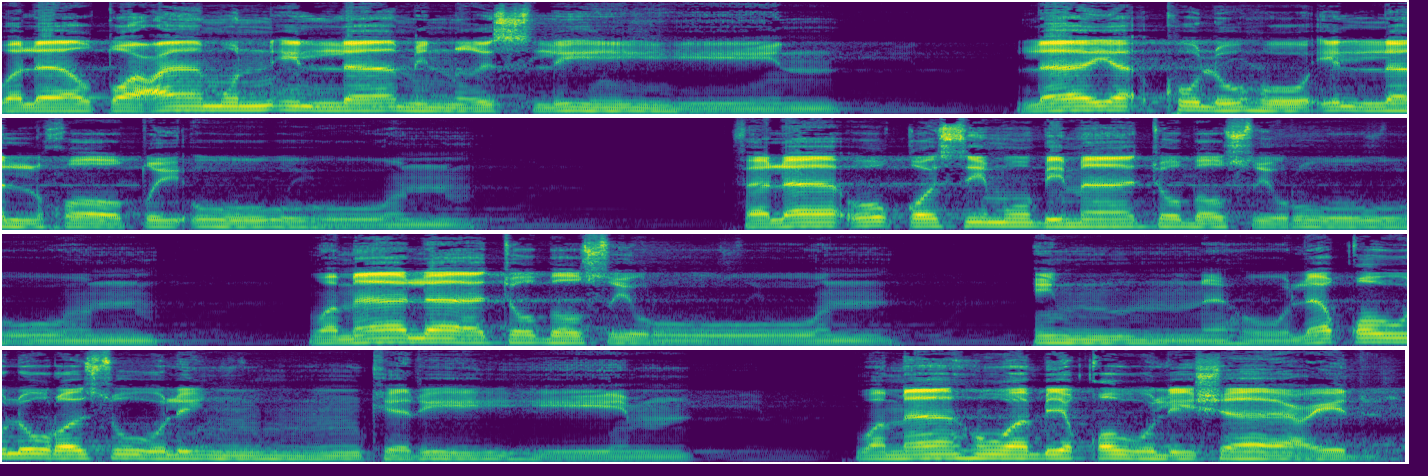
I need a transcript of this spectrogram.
ولا طعام إلا من غسلين. لا يأكله إلا الخاطئون. فلا أقسم بما تبصرون وما لا تبصرون. إنه لقول رسول كريم. وما هو بقول شاعر.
